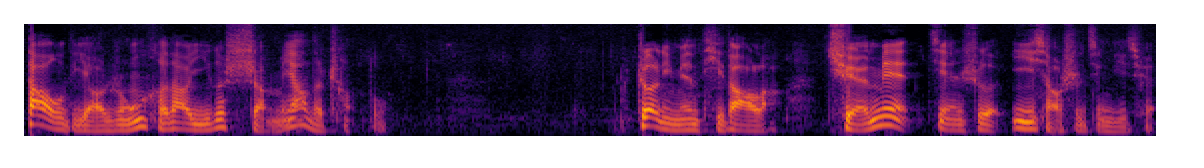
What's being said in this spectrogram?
到底要融合到一个什么样的程度？这里面提到了全面建设一小时经济圈。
